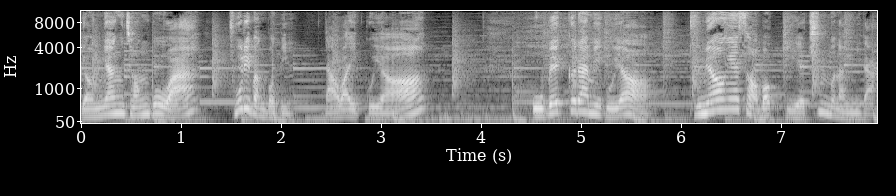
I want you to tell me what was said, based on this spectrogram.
영양 정보와 조리 방법이 나와 있고요. 500g이고요. 두 명에서 먹기에 충분합니다.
